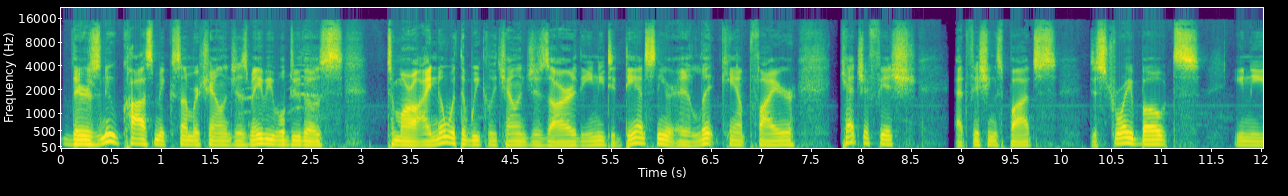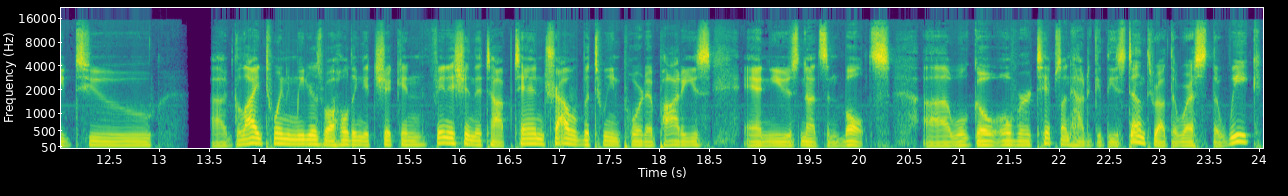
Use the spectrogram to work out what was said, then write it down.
there's new cosmic summer challenges. Maybe we'll do those tomorrow. I know what the weekly challenges are. You need to dance near a lit campfire, catch a fish at fishing spots, destroy boats. You need to uh, glide 20 meters while holding a chicken, finish in the top 10, travel between porta potties, and use nuts and bolts. Uh, we'll go over tips on how to get these done throughout the rest of the week.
